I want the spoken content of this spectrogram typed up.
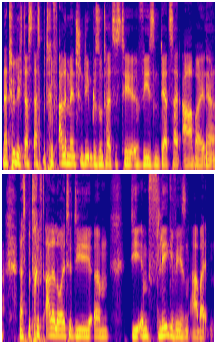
Natürlich, das, das betrifft alle Menschen, die im Gesundheitssystemwesen derzeit arbeiten. Ja. Das betrifft alle Leute, die, ähm, die im Pflegewesen arbeiten.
